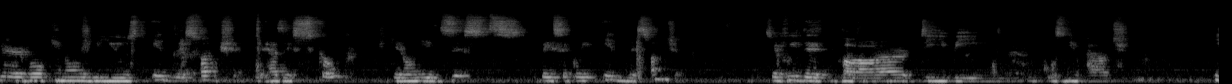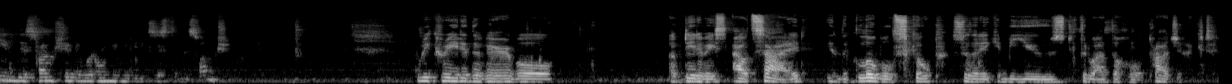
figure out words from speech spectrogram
variable can only be used in this function. It has a scope. It only exists basically in this function. So if we did var db equals new pouch in this function, it would only really exist in this function. We created the variable of database outside in the global scope so that it can be used throughout the whole project.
